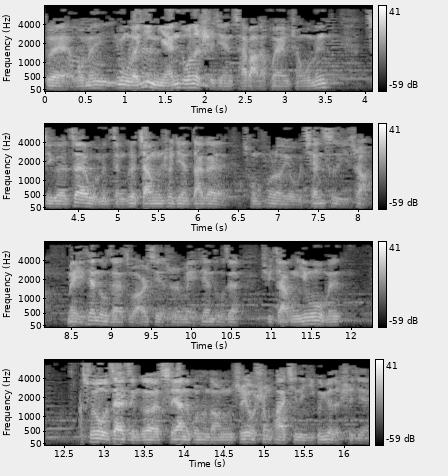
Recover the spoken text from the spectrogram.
对，我们用了一年多的时间才把它还原成我们。这个在我们整个加工车间大概重复了有千次以上，每天都在做，而且是每天都在去加工。因为我们所有在整个实验的过程当中，只有升华期的一个月的时间，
